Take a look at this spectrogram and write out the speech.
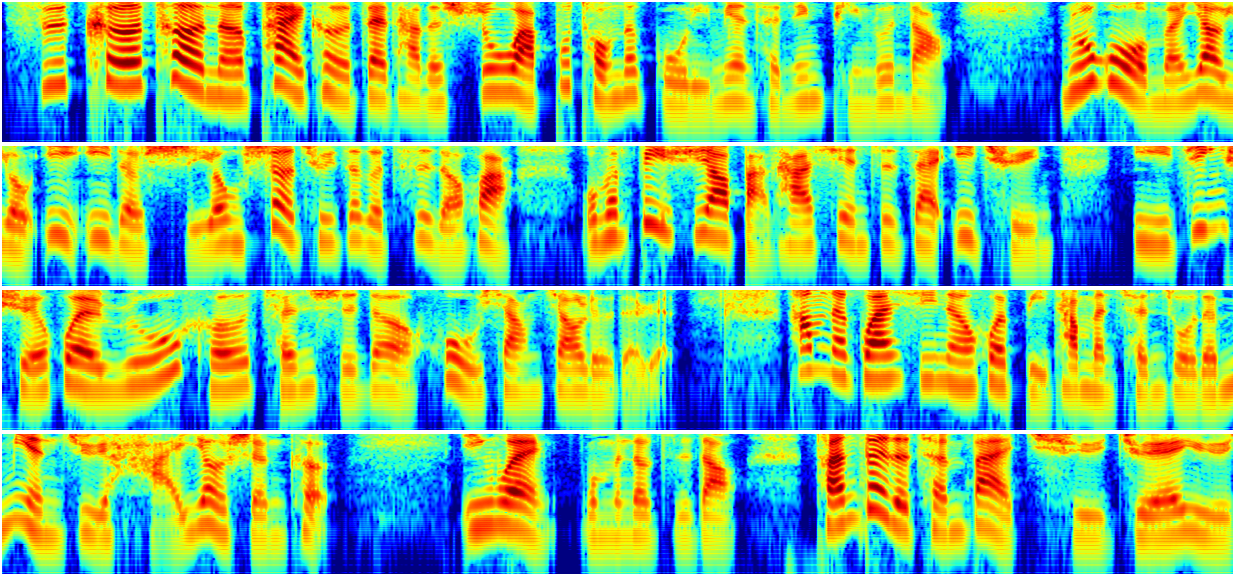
斯科特呢派克在他的书啊《不同的谷》里面曾经评论到。如果我们要有意义的使用“社区”这个字的话，我们必须要把它限制在一群已经学会如何诚实的互相交流的人。他们的关系呢，会比他们沉着的面具还要深刻，因为我们都知道，团队的成败取决于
